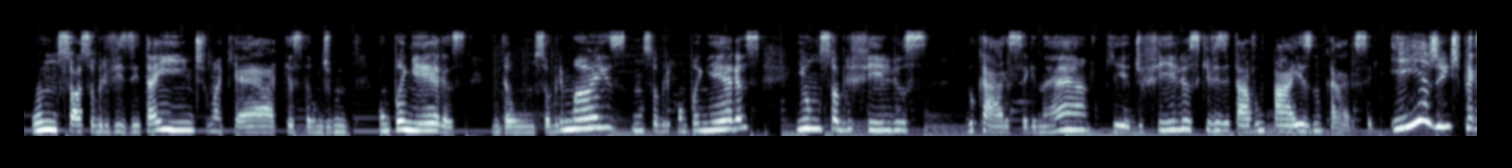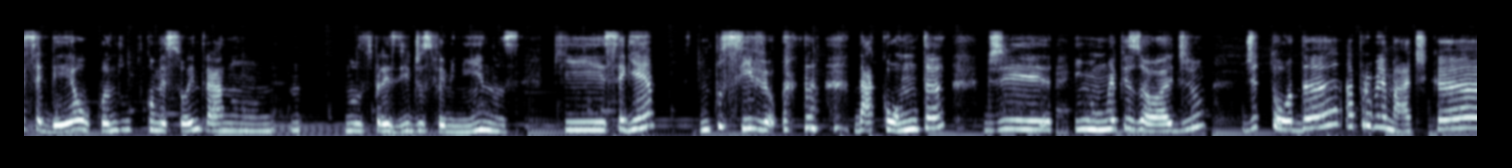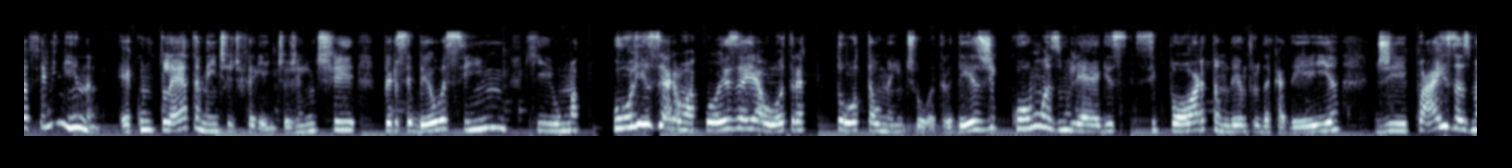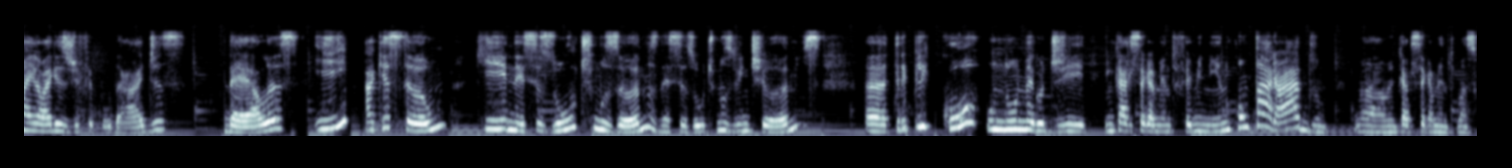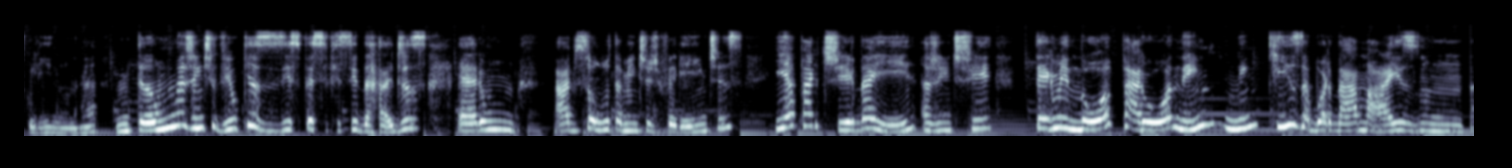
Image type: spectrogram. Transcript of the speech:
um, só sobre visita íntima, que é a questão de companheiras. Então, um sobre mães, um sobre companheiras e um sobre filhos do cárcere, né, que de filhos que visitavam pais no cárcere. E a gente percebeu quando começou a entrar no, nos presídios femininos que seria impossível dar conta de em um episódio de toda a problemática feminina. É completamente diferente. A gente percebeu assim que uma coisa era uma coisa e a outra é totalmente outra. Desde como as mulheres se portam dentro da cadeia, de quais as maiores dificuldades, delas e a questão que nesses últimos anos, nesses últimos 20 anos, Uh, triplicou o número de encarceramento feminino comparado ao encarceramento masculino, né? Então a gente viu que as especificidades eram absolutamente diferentes e a partir daí a gente terminou, parou, nem, nem quis abordar mais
